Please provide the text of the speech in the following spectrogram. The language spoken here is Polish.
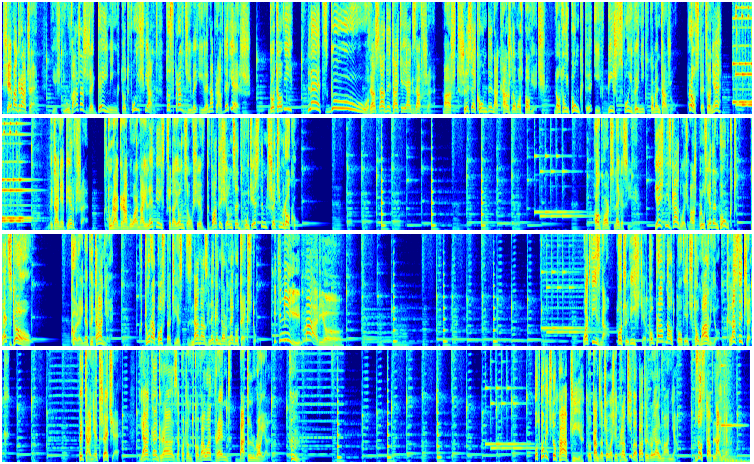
Siema gracze! Jeśli uważasz, że gaming to twój świat, to sprawdzimy, ile naprawdę wiesz. Gotowi? Let's go! Zasady takie jak zawsze. Masz 3 sekundy na każdą odpowiedź. Notuj punkty i wpisz swój wynik w komentarzu. Proste, co nie? Pytanie pierwsze. Która gra była najlepiej sprzedającą się w 2023 roku? Hogwarts Legacy. Jeśli zgadłeś, masz plus jeden punkt. Let's go! Kolejne pytanie. Która postać jest znana z legendarnego tekstu? It's me, Mario! Łatwizna. Oczywiście, poprawna odpowiedź to Mario. Klasyczek. Pytanie trzecie. Jaka gra zapoczątkowała trend Battle Royale? Hmm. Odpowiedź to PUBG. To tam zaczęła się prawdziwa Battle Royale mania. Zostaw lajka.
